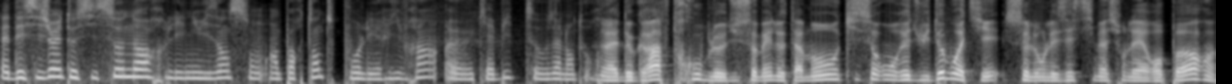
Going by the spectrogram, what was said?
La décision est aussi sonore. Les nuisances sont importantes pour les riverains euh, qui habitent aux alentours. De graves troubles du sommeil notamment, qui seront réduits de moitié selon les estimations de l'aéroport.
